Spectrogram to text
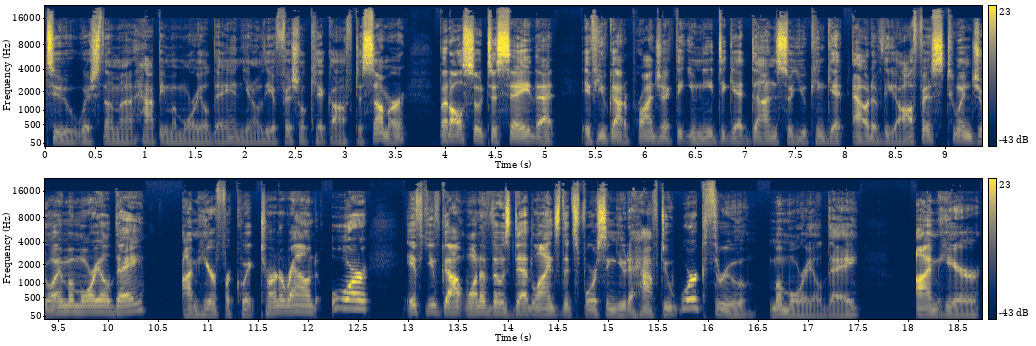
to wish them a happy Memorial Day and, you know, the official kickoff to summer, but also to say that if you've got a project that you need to get done so you can get out of the office to enjoy Memorial Day, I'm here for quick turnaround. Or if you've got one of those deadlines that's forcing you to have to work through Memorial Day, I'm here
